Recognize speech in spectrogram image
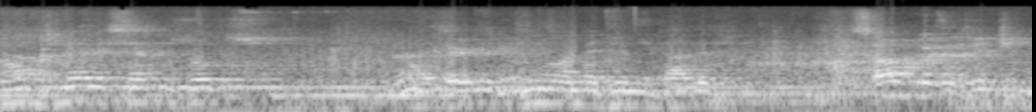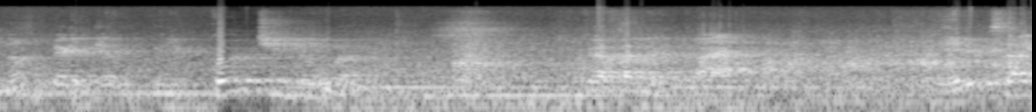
Não desmerecendo os outros, mas uma mediunidade Só uma coisa, a gente não perdeu. Ele continua trabalhando. Vai. Ele que sabe.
